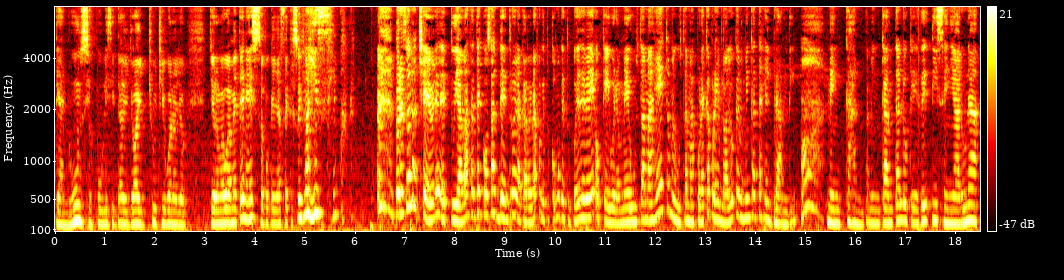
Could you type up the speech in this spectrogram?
de anuncios publicitarios. Yo, ay, chuchi, bueno, yo, yo no me voy a meter en eso porque ya sé que soy malísima. Pero eso es lo chévere de estudiar bastantes cosas dentro de la carrera porque tú como que tú puedes ver, ok, bueno, me gusta más esto, me gusta más por acá. Por ejemplo, algo que a mí me encanta es el branding. ¡Ah! Me encanta, me encanta lo que es de diseñar una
